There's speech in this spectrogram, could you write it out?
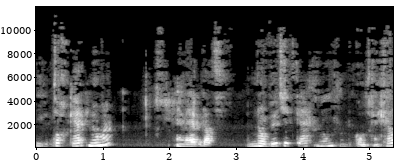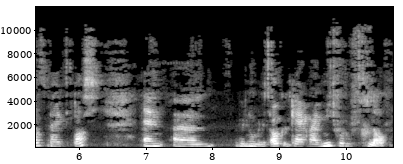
Die we toch kerk noemen. En we hebben dat een no-budget kerk genoemd, want er komt geen geld bij te pas. En uh, we noemen het ook een kerk waar je niet voor hoeft te geloven.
